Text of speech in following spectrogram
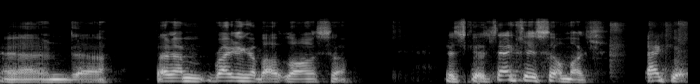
And, uh, but I'm writing about law, so it's good. Thank you so much. Thank you.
